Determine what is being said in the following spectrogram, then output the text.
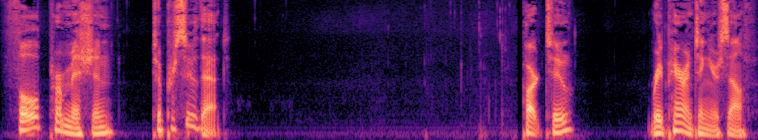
full permission to pursue that? Part 2 Reparenting Yourself.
